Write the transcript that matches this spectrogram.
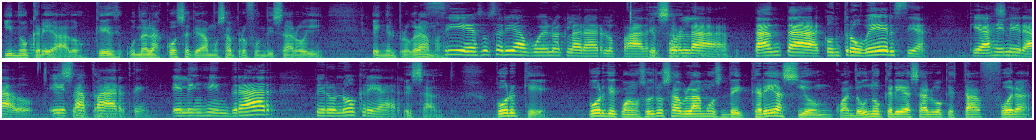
y no creado, que es una de las cosas que vamos a profundizar hoy en el programa. Sí, eso sería bueno aclararlo, Padre, por la tanta controversia que ha generado esa parte, el engendrar, pero no crear. Exacto. ¿Por qué? Porque cuando nosotros hablamos de creación, cuando uno crea es algo que está fuera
